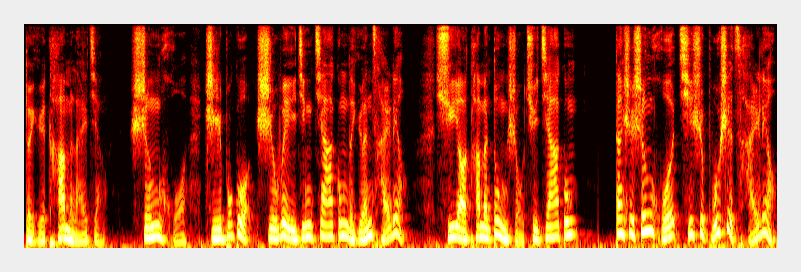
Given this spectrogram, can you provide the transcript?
对于他们来讲，生活只不过是未经加工的原材料，需要他们动手去加工。但是生活其实不是材料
